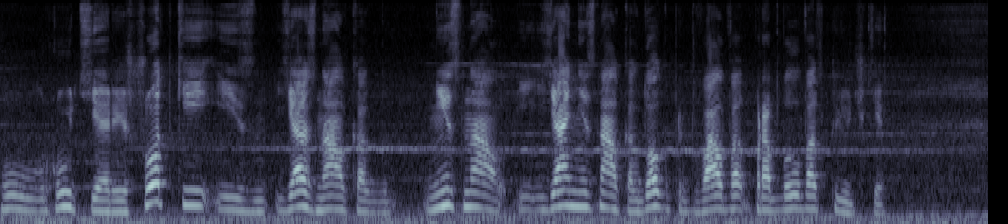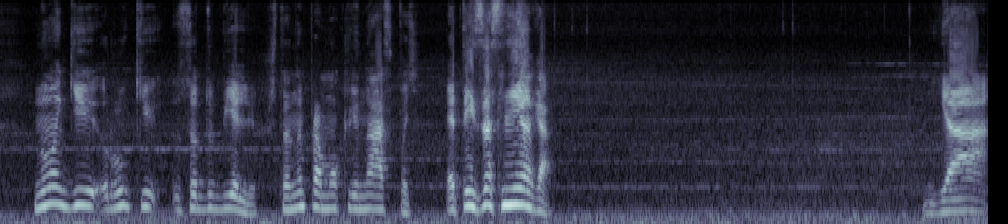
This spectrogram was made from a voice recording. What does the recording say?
прутья решетки, и я знал, как... Не знал, и я не знал, как долго пребывал в- пробыл в отключке. Ноги, руки задубели, штаны промокли насквозь. Это из-за снега! Я...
